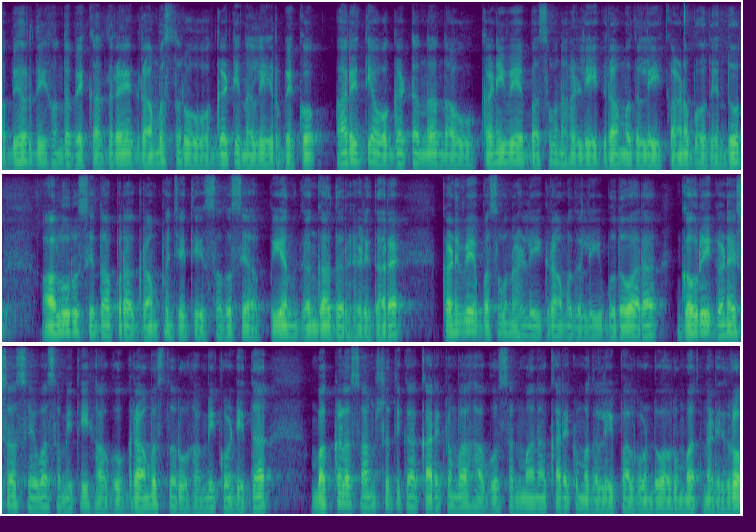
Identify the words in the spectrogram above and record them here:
ಅಭಿವೃದ್ಧಿ ಹೊಂದಬೇಕಾದರೆ ಗ್ರಾಮಸ್ಥರು ಒಗ್ಗಟ್ಟಿನಲ್ಲಿ ಇರಬೇಕು. ಆ ರೀತಿಯ ಒಗ್ಗಟ್ಟನ್ನು ನಾವು ಕಣಿವೆ ಬಸವನಹಳ್ಳಿ ಗ್ರಾಮದಲ್ಲಿ ಕಾಣಬಹುದೆಂದು ಆಲೂರು ಸಿದ್ದಾಪುರ ಗ್ರಾಮ ಪಂಚಾಯಿತಿ ಸದಸ್ಯ ಪಿಎನ್ ಗಂಗಾಧರ್ ಹೇಳಿದ್ದಾರೆ. ಕಣಿವೆ ಬಸವನಹಳ್ಳಿ ಗ್ರಾಮದಲ್ಲಿ ಬುಧವಾರ ಗೌರಿ ಗಣೇಶ ಸೇವಾ ಸಮಿತಿ ಹಾಗೂ ಗ್ರಾಮಸ್ಥರು ಹಮ್ಮಿಕೊಂಡಿದ್ದ ಮಕ್ಕಳ ಸಾಂಸ್ಕೃತಿಕ ಕಾರ್ಯಕ್ರಮ ಹಾಗೂ ಸನ್ಮಾನ ಕಾರ್ಯಕ್ರಮದಲ್ಲಿ ಪಾಲ್ಗೊಂಡು ಅವರು ಮಾತನಾಡಿದರು.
